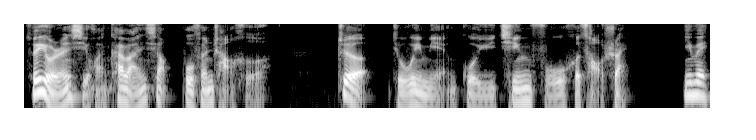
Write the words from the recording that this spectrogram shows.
所以有人喜欢开玩笑，不分场合，这就未免过于轻浮和草率。因为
